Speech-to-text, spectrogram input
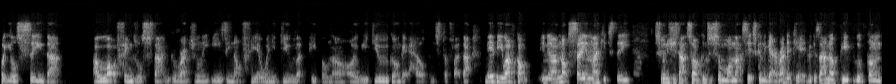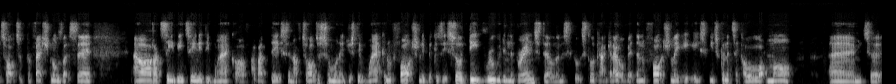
but you'll see that a lot of things will start gradually easing off for you when you do let people know or you do go and get help and stuff like that. Maybe you have got, you know, I'm not saying like it's the, as soon as you start talking to someone, that's it, it's going to get eradicated because I know people who've gone and talked to professionals, let's say, oh, I've had CBT and it didn't work, or I've, had this and I've talked to someone, it just didn't work. And unfortunately, because it's so deep rooted in the brain still and still, still can't get out of it, then unfortunately, it, it's, it's going to take a lot more um, to,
